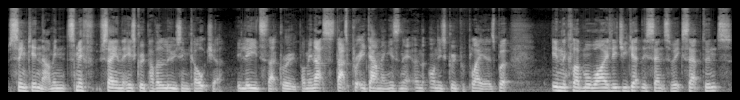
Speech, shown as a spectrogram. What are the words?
sink in that. I mean, Smith saying that his group have a losing culture. He leads that group. I mean, that's that's pretty damning, isn't it, on, on his group of players? But in the club more widely, do you get this sense of acceptance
